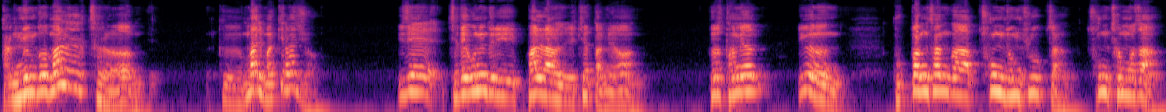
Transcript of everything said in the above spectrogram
강명도 말처럼 그 말이 맞긴 하죠. 이제 제대군인들이 반란을 일으켰다면 그렇다면 이거는 국방상과 총정치국장, 총참모장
